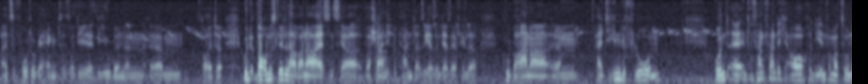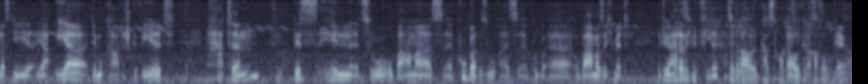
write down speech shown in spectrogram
als Foto gehängt, so die, die jubelnden ähm, Leute. Gut, warum es Little Havana heißt, ist ja wahrscheinlich bekannt. Also hier sind ja sehr viele Kubaner ähm, halt hingeflohen. Und äh, interessant fand ich auch die Information, dass die ja eher demokratisch gewählt hatten, Immer. bis hin äh, zu Obamas äh, Kuba-Besuch, als äh, Kuba, äh, Obama sich mit, mit wem hat er sich mit Fidel Castro mit getroffen? Castro hat er sich getroffen. Castro, okay. ja.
